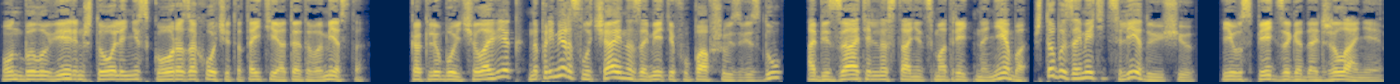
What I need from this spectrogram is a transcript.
Он был уверен, что Оля не скоро захочет отойти от этого места. Как любой человек, например, случайно заметив упавшую звезду, обязательно станет смотреть на небо, чтобы заметить следующую и успеть загадать желание.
